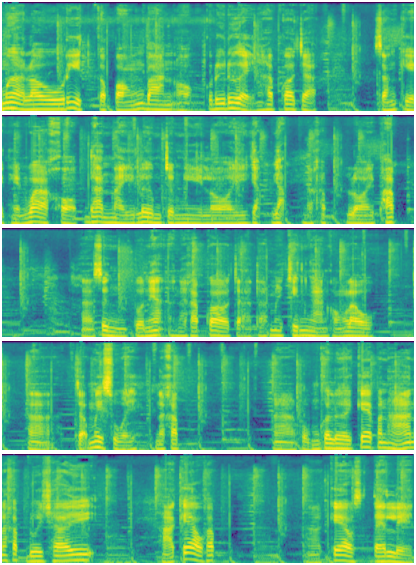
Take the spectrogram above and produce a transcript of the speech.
เมื่อเรารีดกระป๋องบานออกเรื่อยๆ นะครับ ก็จะสังเกตเห็นว่าขอบด้านในเริ่มจะมีรอยหยักๆนะครับ รอยพับ ซึ่งตัวเนี้ยนะครับก็จะทำให้ชิ้นงานของเราจะไม่สวยนะครับผมก็เลยแก้ปัญหานะครับ โดยใช้หาแก้วครับ หาแก้วสแตนเลส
